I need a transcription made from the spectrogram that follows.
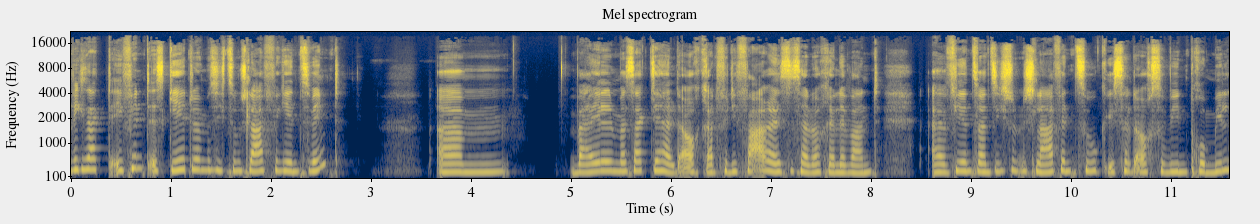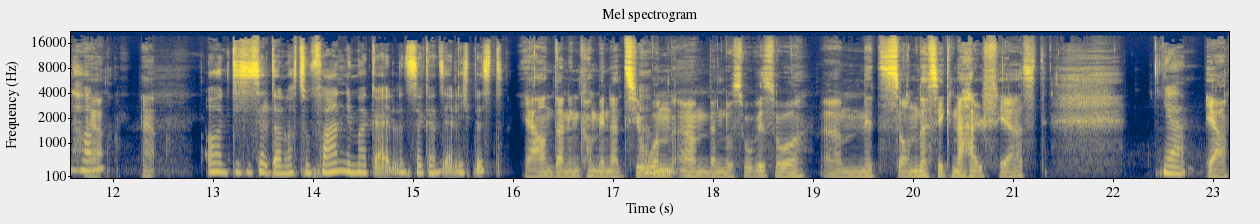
wie gesagt, ich finde, es geht, wenn man sich zum Schlafengehen zwingt. Ähm, weil man sagt ja halt auch, gerade für die Fahrer ist es halt auch relevant. Äh, 24 Stunden Schlafentzug ist halt auch so wie ein Promillhang. Ja, ja. Und das ist halt dann auch zum Fahren immer geil, wenn du da ganz ehrlich bist. Ja, und dann in Kombination, ähm, ähm, wenn du sowieso ähm, mit Sondersignal fährst. Ja. Ja.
